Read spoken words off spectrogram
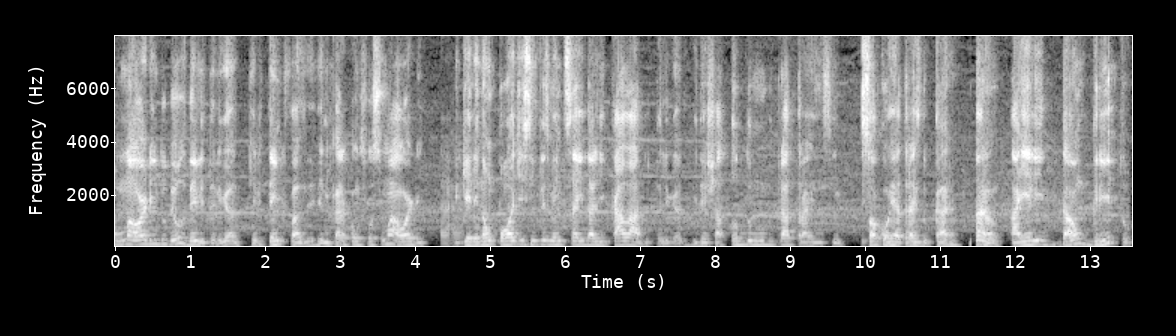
uma ordem do Deus dele, tá ligado? Que ele tem que fazer. Ele encara como se fosse uma ordem. Aham. Que ele não pode simplesmente sair dali calado, tá ligado? E deixar todo mundo pra trás, assim. Só correr atrás do cara. Mano, aí ele dá um grito.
